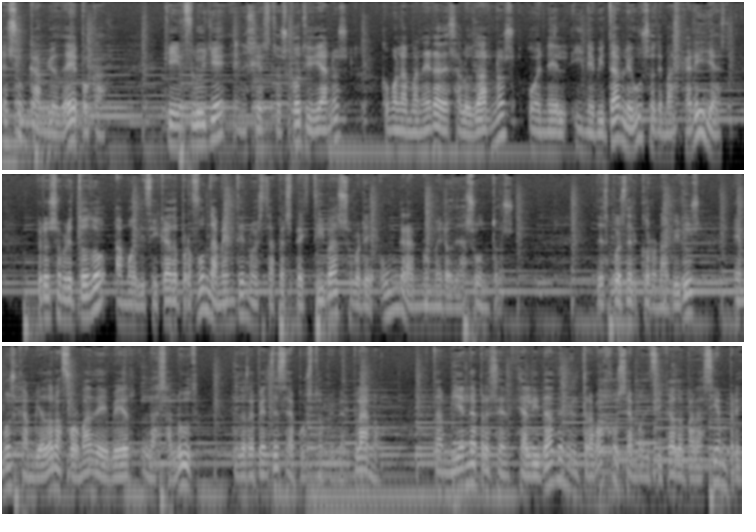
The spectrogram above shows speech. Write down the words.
Es un cambio de época, que influye en gestos cotidianos como la manera de saludarnos o en el inevitable uso de mascarillas, pero sobre todo ha modificado profundamente nuestra perspectiva sobre un gran número de asuntos. Después del coronavirus hemos cambiado la forma de ver la salud, que de repente se ha puesto en primer plano. También la presencialidad en el trabajo se ha modificado para siempre,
